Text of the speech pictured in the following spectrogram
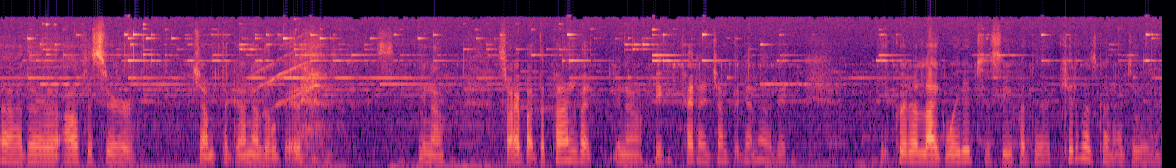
uh, the officer jumped the gun a little bit. you know, sorry about the pun, but, you know, he kind of jumped the gun a bit. He could have, like, waited to see what the kid was going to do.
